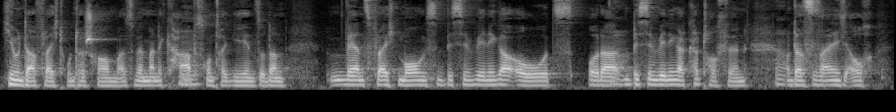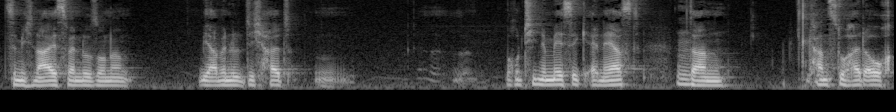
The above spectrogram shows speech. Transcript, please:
hier und da vielleicht runterschrauben. Also wenn meine Carbs mhm. runtergehen, so dann wären es vielleicht morgens ein bisschen weniger Oats oder ja. ein bisschen weniger Kartoffeln. Ja. Und das ist eigentlich auch ziemlich nice, wenn du so eine, ja, wenn du dich halt äh, routinemäßig ernährst, mhm. dann kannst du halt auch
